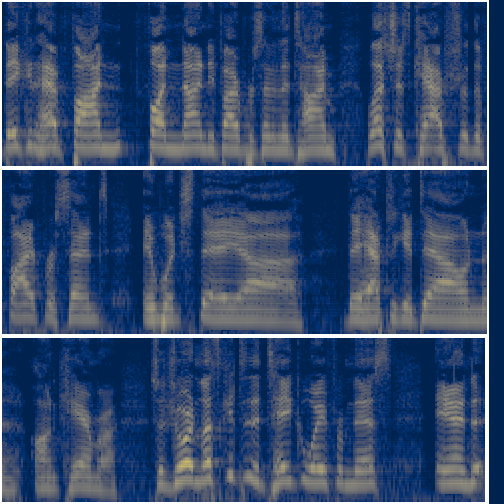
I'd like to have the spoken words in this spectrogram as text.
they can have fun fun 95% of the time. Let's just capture the 5% in which they. Uh, they have to get down on camera. So, Jordan, let's get to the takeaway from this. And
